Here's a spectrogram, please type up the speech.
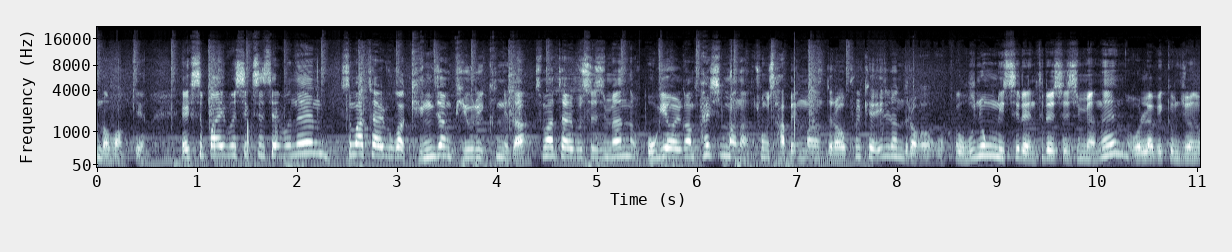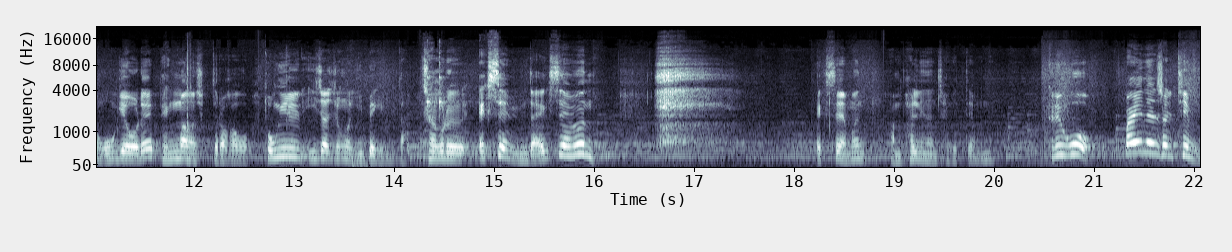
넘어갈게요. X5, 6, 7은 스마트 할부가 굉장히 비율이 큽니다. 스마트 할부 쓰시면 5개월간 80만 원, 총 400만 원 들어가고 풀케어 1년 들어가고 운용 리스 렌트를 쓰시면은 월납입금 지원 5개월에 100만 원씩 들어가고 동일 이자 지원은 200입니다. 자 그리고 XM입니다. XM은 하... XM은 안 팔리는 차기 때문에 그리고 파이낸셜 팀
